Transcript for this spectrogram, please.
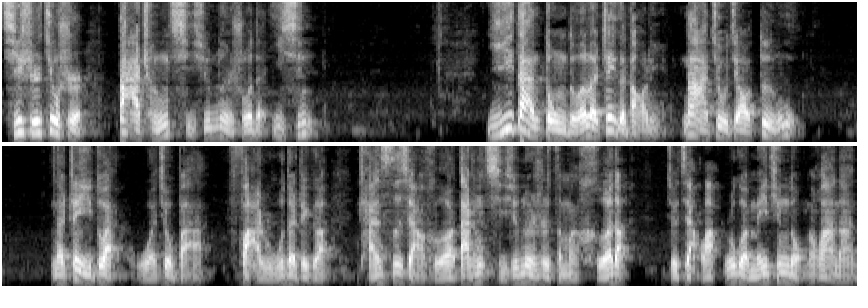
其实就是大乘起心论说的一心。一旦懂得了这个道理，那就叫顿悟。那这一段我就把法如的这个。禅思想和大乘起心论是怎么合的，就讲了。如果没听懂的话呢，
